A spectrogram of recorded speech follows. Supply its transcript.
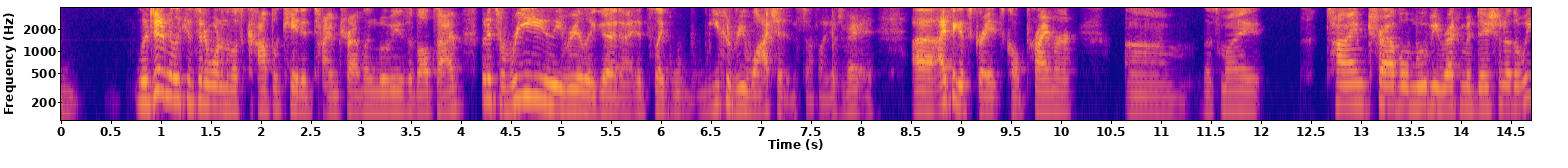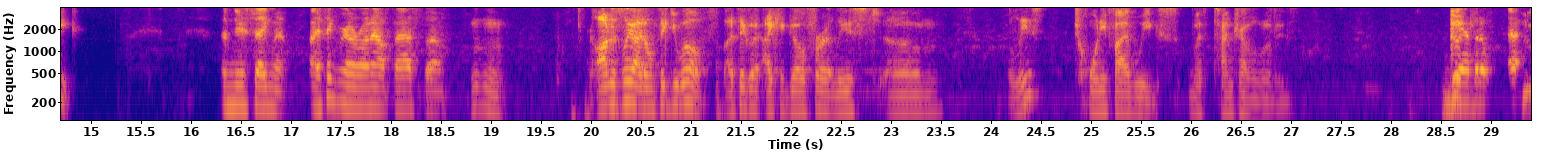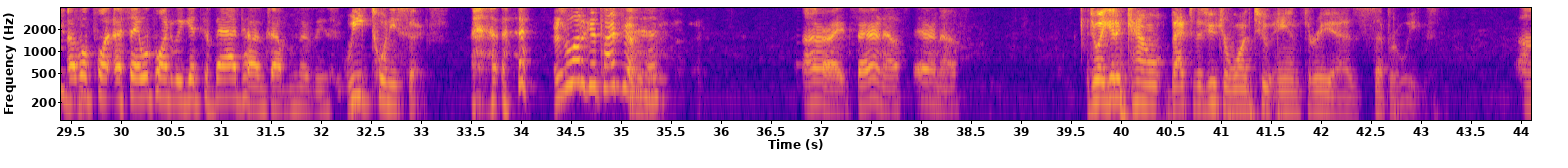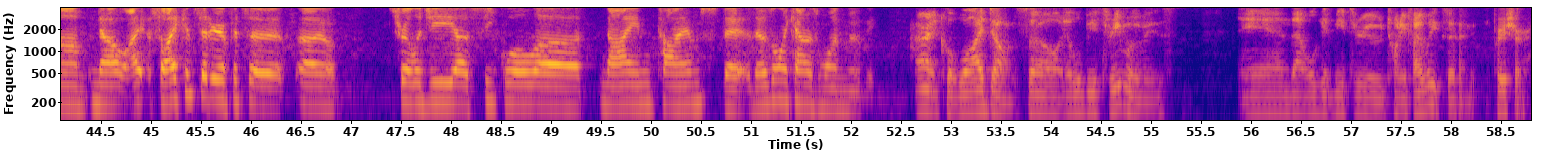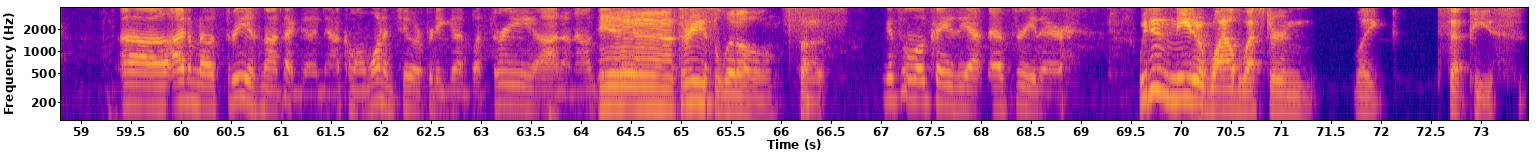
legitimately considered one of the most complicated time traveling movies of all time but it's really really good Uh, it's like you could rewatch it and stuff like it's very uh, i think it's great it's called primer um that's my time travel movie recommendation of the week A new segment. I think we're gonna run out fast though. Mm-mm. honestly i don't think you will i think i could go for at least um at least 25 weeks with time travel movies Good. Yeah, but at, at what point? I say, at what point do we get to bad time travel movies? week 26 there's a lot of good time travel movies All right, fair enough. Fair enough. do i get to count back to the future 1 2 and 3 as separate weeks Um, no, I so I consider if it's a, a trilogy, a sequel, uh, nine times, that those only count as one movie. all right cool well i don't so it will be three movies and that will get me through 25 weeks i think pretty sure Uh, I don't know. Three is not that good now. Come on, one and two are pretty good, but three, I don't know. A, little, yeah three is a little sus gets a little crazy at, at three there. we didn't need a wild western like set piece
